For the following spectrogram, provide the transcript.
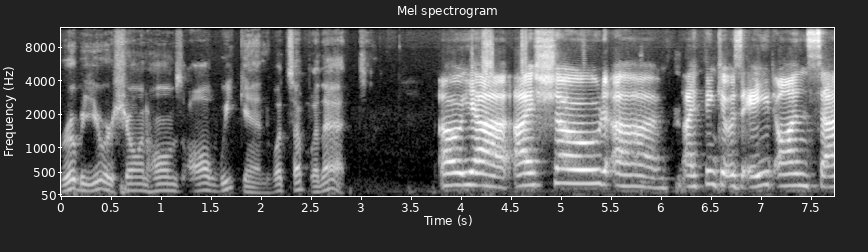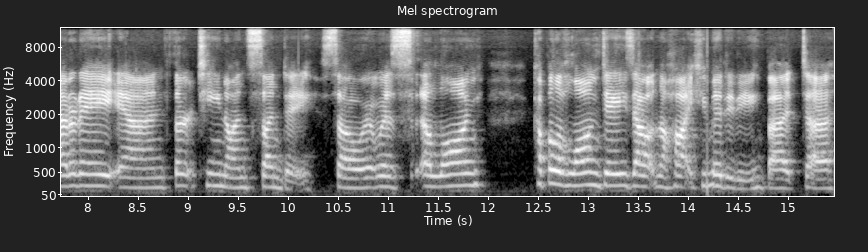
Ruby, you were showing homes all weekend. What's up with that? Oh, yeah. I showed, uh, I think it was eight on Saturday and 13 on Sunday. So it was a long, couple of long days out in the hot humidity. But, uh,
